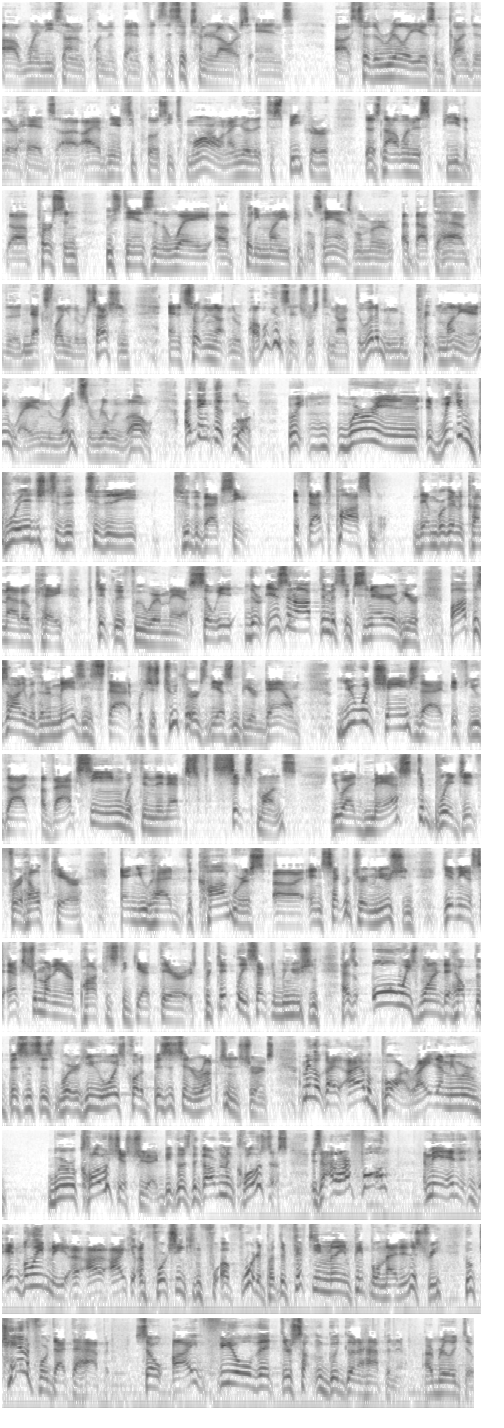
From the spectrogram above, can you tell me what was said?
uh, when these unemployment benefits, the $600 ends. Uh, so there really is a gun to their heads. Uh, I have Nancy Pelosi tomorrow, and I know that the speaker does not want to be the uh, person who stands in the way of putting money in people's hands when we're about to have the next leg of the recession. And it's certainly not in the Republicans' interest to not do it. I mean, we're printing money anyway, and the rates are really low. I think that look, we're in. If we can bridge to the to the to the vaccine, if that's possible then we're going to come out okay, particularly if we wear masks. So it, there is an optimistic scenario here. Bob Pisani with an amazing stat, which is two thirds of the S&P are down. You would change that if you got a vaccine within the next six months, you had masks to bridge it for health care, and you had the Congress uh, and Secretary Mnuchin giving us extra money in our pockets to get there. Particularly, Secretary Mnuchin has always wanted to help the businesses where he always called it business interruption insurance. I mean, look, I, I have a bar, right? I mean, we're we were closed yesterday because the government closed us. Is that our fault? I mean, and, and believe me, I, I, unfortunately can afford it, but there are 15 million people in that industry who can't afford that to happen. So I feel that there's something good going to happen there. I really do.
